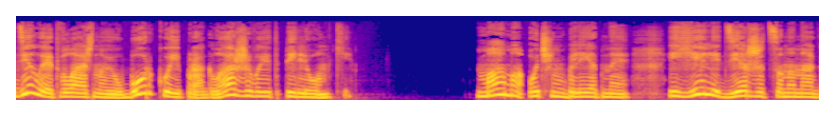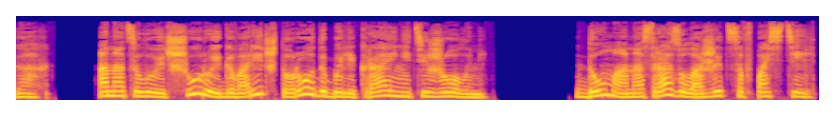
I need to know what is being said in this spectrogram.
делает влажную уборку и проглаживает пеленки. Мама очень бледная и еле держится на ногах. Она целует Шуру и говорит, что роды были крайне тяжелыми. Дома она сразу ложится в постель,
